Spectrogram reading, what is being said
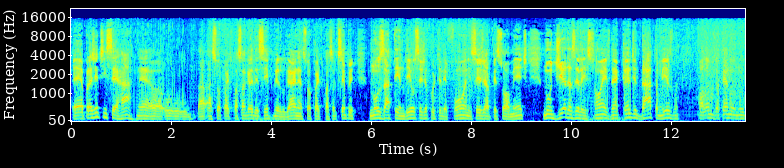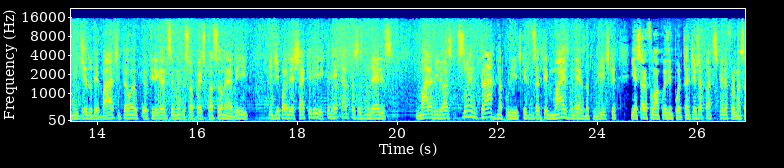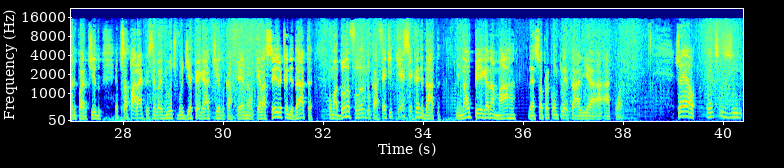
É, para a gente encerrar né, o, a, a, sua participação, agradecer em primeiro lugar né, a sua participação, que sempre nos atendeu, seja por telefone, seja pessoalmente, no dia das eleições, né, candidata mesmo, falamos até no, no, no dia do debate, então eu, eu, queria agradecer muito a sua participação, né, e pedir para deixar aquele, aquele recado para essas mulheres maravilhosas que precisam entrar na política. A gente precisa ter mais mulheres na política. E a senhora falou uma coisa importante. Eu já participei da formação de partido. É precisa parar com esse negócio no último dia pegar a tia do café. Não, que ela seja candidata como a dona fulano do café que quer ser candidata. E não pega na marra, né, só para completar ali a, a, a cota. Joel, antes de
